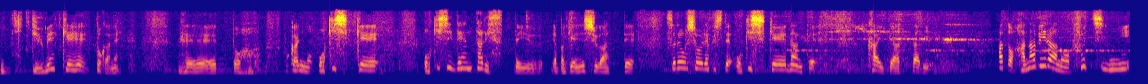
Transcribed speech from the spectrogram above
デュメ系とかね、えー、っと、他にもオキシ系、オキシデンタリスっていうやっぱ原種があって、それを省略してオキシ系なんて書いてあったり、あと花びらの縁に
